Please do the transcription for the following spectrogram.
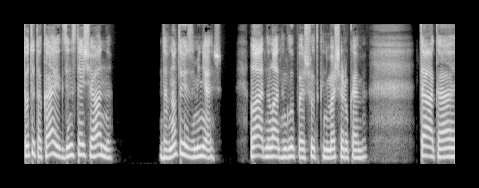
«Кто ты такая и где настоящая Анна? Давно ты ее заменяешь?» «Ладно, ладно, глупая шутка, не маши руками. Так, а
